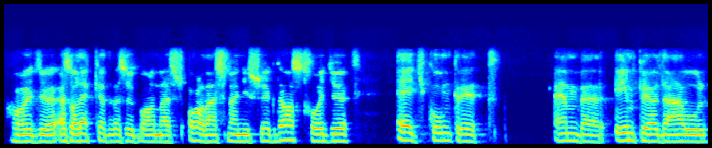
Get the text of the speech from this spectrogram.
hogy ez a legkedvezőbb almás, alvás mennyiség, de azt, hogy egy konkrét ember, én például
